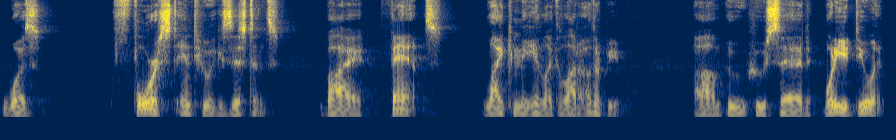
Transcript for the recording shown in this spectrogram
was forced into existence by fans like me, like a lot of other people, um, who who said, "What are you doing?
